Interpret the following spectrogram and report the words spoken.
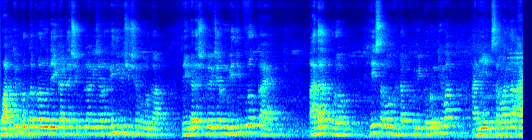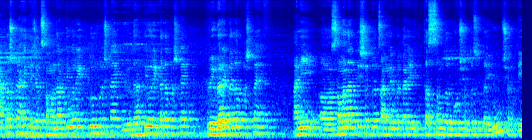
वाक्य पृथक्करणमध्ये एखाद्या शिफ्टला विचारून विधी विशेषण ओळखा तर एखाद्या शिफ्टला विचारून विधीपूरक काय? आधारपूरक हे सर्व घटक तुम्ही करून ठेवा. आणि सर्वांना आठ प्रश्न आहे त्याच्यात समानार्थीवर एक दोन प्रश्न आहे विरोधार्थीवर एखादा प्रश्न आहे प्रयोगावर एखादा प्रश्न आहे. आणि समानार्थी शब्द चांगल्या प्रकारे तत्सम तद्भव शब्द सुद्धा येऊ शकते.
